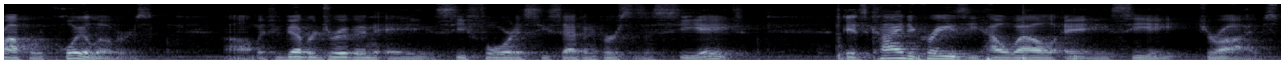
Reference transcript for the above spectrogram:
proper coilovers. Um, if you've ever driven a C4 to C7 versus a C8, it's kind of crazy how well a C8 drives.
